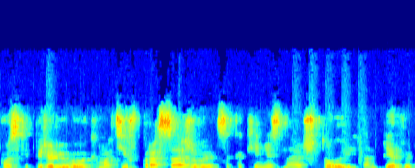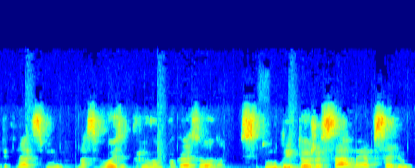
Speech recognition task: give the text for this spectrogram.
после перерыва Локомотив просаживается, как я не знаю что, и там первые 15 минут нас возят крылом по газону. С Тулой то же самое абсолютно.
